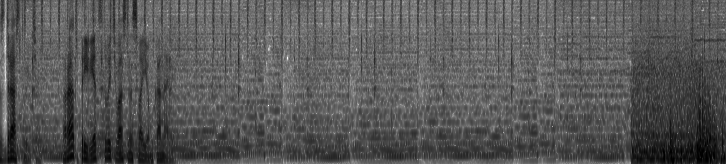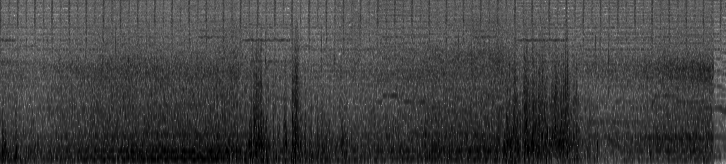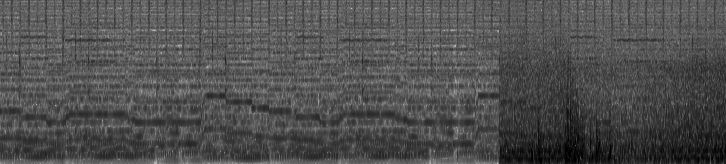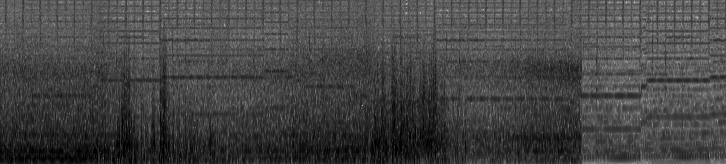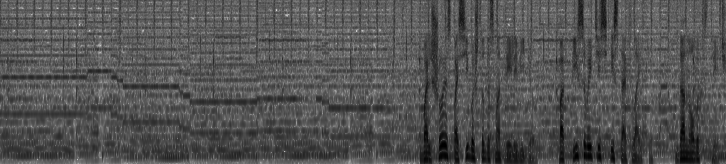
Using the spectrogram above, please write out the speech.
Здравствуйте! Рад приветствовать вас на своем канале. Большое спасибо, что досмотрели видео. Подписывайтесь и ставь лайки. До новых встреч!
